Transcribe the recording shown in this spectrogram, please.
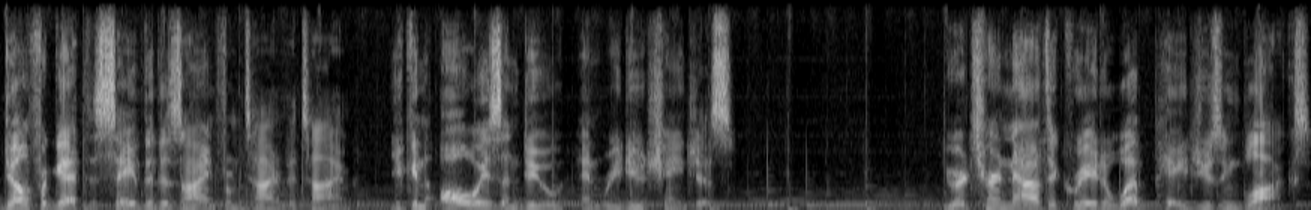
Don't forget to save the design from time to time. You can always undo and redo changes. Your turn now to create a web page using blocks.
